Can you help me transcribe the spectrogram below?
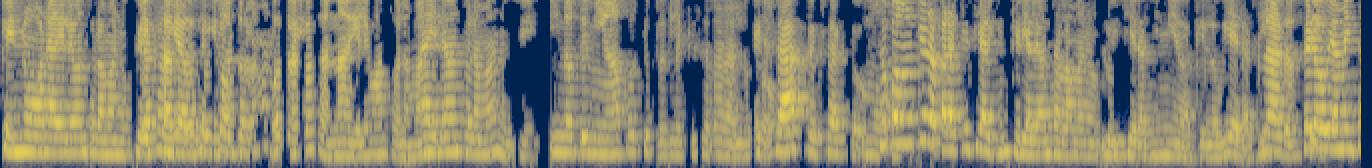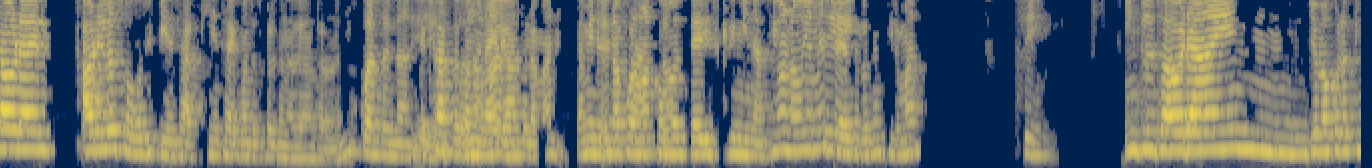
que no, nadie levantó la mano, ¿qué hubiera cambiado si alguien levantó la mano? Otra cosa, nadie levantó la mano. Nadie levantó la mano, sí. Y no tenía por qué pedirle que cerrara los ojos. Exacto, exacto. Supongo que era para que si alguien quería levantar la mano, lo hiciera sin miedo a que lo viera, ¿sí? Claro, pero obviamente ahora él abre los ojos y piensa, quién sabe cuántas personas levantaron las manos. Cuando nadie. Exacto, cuando nadie levantó la mano. También es una forma como de discriminación, obviamente, de hacerlo sentir mal. Sí. Incluso ahora en, yo me acuerdo que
